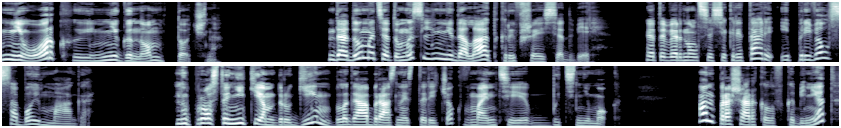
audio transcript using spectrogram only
Ни орк и ни гном точно. Додумать эту мысль не дала открывшаяся дверь. Это вернулся секретарь и привел с собой мага. Ну просто никем другим благообразный старичок в мантии быть не мог. Он прошаркал в кабинет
